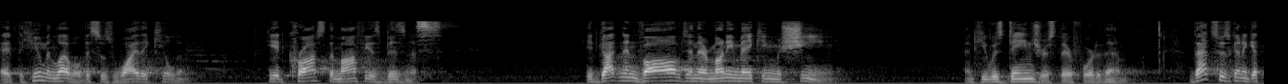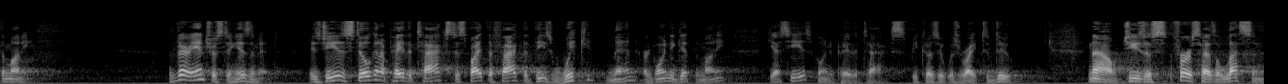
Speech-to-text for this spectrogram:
at the human level, this was why they killed him. He had crossed the mafia's business. He'd gotten involved in their money making machine. And he was dangerous, therefore, to them. That's who's going to get the money. Very interesting, isn't it? Is Jesus still going to pay the tax despite the fact that these wicked men are going to get the money? Yes, he is going to pay the tax because it was right to do. Now, Jesus first has a lesson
